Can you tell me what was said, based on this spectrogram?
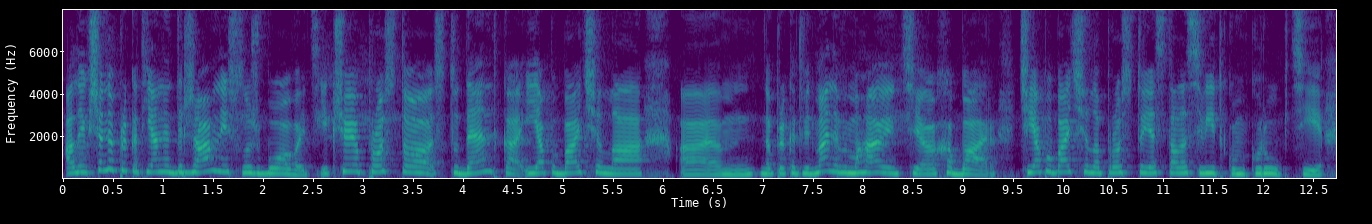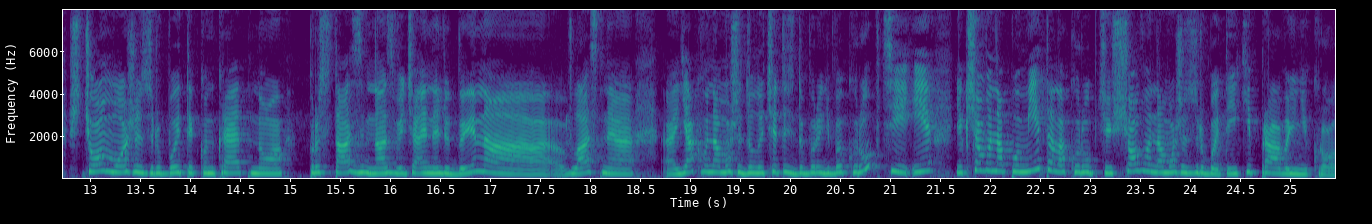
Але якщо, наприклад, я не державний службовець, якщо я просто студентка, і я побачила, ем, наприклад, від мене вимагають е, хабар, чи я побачила, просто я стала свідком корупції, що може зробити конкретно проста земна звичайна людина, власне, е, як вона може долучитись до боротьби корупції, і якщо вона помітила корупцію, що вона може зробити? Які правильні кроки?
